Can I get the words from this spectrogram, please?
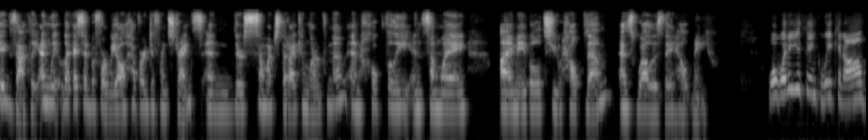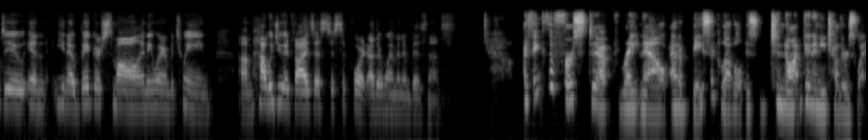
Exactly. And we, like I said before, we all have our different strengths, and there's so much that I can learn from them. And hopefully, in some way, I'm able to help them as well as they help me. well what do you think we can all do in you know big or small anywhere in between um, how would you advise us to support other women in business I think the first step right now at a basic level is to not get in each other's way.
